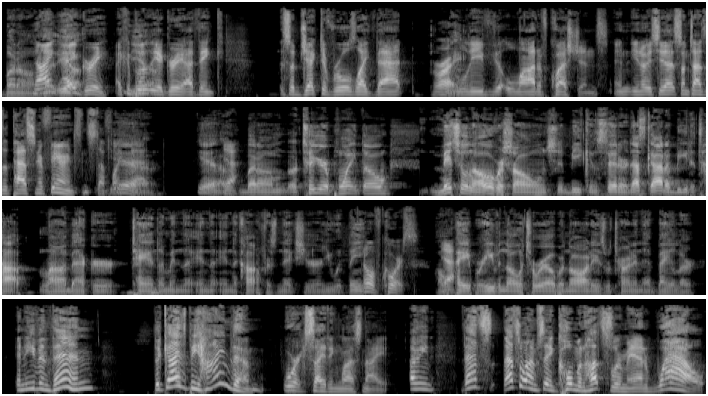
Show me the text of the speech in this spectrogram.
But um, No, I, yeah, I agree. I completely Yeah. agree. I think subjective rules like that Right. leave a lot of questions. And, you know, you see that sometimes with pass interference and stuff like yeah. that. Yeah. Yeah. But um, to your point though, Mitchell and Overshown should be considered. That's got to be the top linebacker tandem in the in the in the conference next year. You would think Oh, of course. on Yeah. paper, even though Terrell Bernard is returning at Baylor. And even then, the guys behind them were exciting last night. I mean, that's that's why I'm saying Coleman Hutzler, man. Wow.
